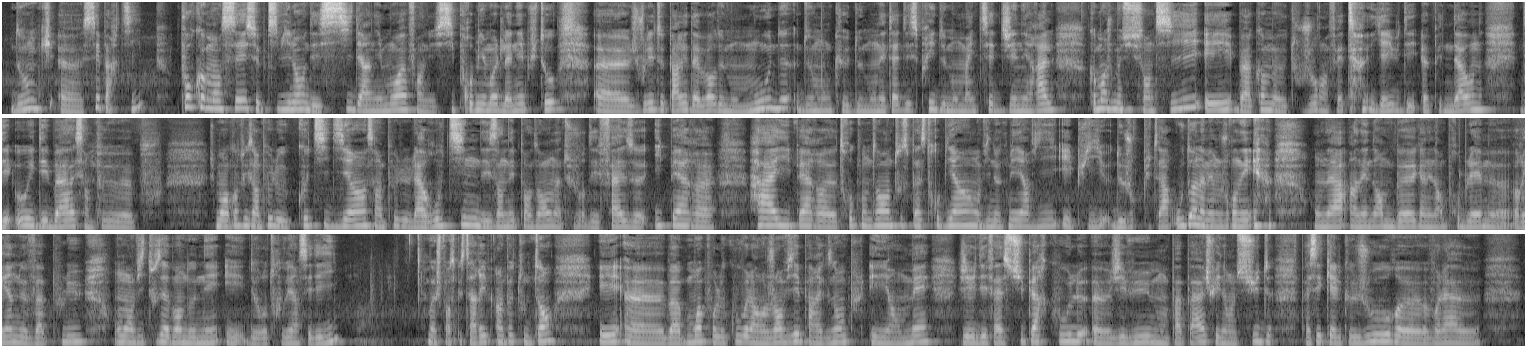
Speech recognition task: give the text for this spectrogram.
Donc euh, c'est parti. Pour commencer ce petit bilan des six derniers mois, enfin les six premiers mois de l'année plutôt, euh, je voulais te parler d'abord de mon mood, de mon, de mon état d'esprit, de mon mindset général, comment je me suis sentie et bah comme euh, toujours en fait, il y a eu des up and down, des hauts et des bas, c'est un peu je me rends compte que c'est un peu le quotidien, c'est un peu la routine des indépendants. On a toujours des phases hyper euh, high, hyper euh, trop content, tout se passe trop bien, on vit notre meilleure vie, et puis deux jours plus tard, ou dans la même journée, on a un énorme bug, un énorme problème, euh, rien ne va plus, on a envie de tout abandonner et de retrouver un CDI. Moi, je pense que ça arrive un peu tout le temps. Et bah, moi, pour le coup, voilà, en janvier, par exemple, et en mai, j'ai eu des phases super cool. j'ai vu mon papa, je suis dans le sud, passer quelques jours, voilà,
